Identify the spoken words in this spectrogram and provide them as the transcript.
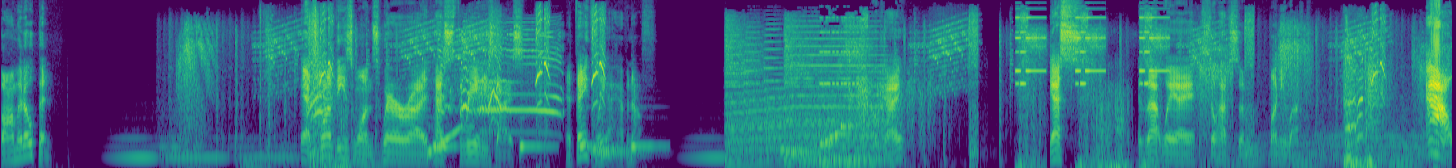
bomb it open. Yeah, it's one of these ones where uh, it has three of these guys. And thankfully, I have enough. Okay. Yes! Because that way I still have some money left. Ow!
